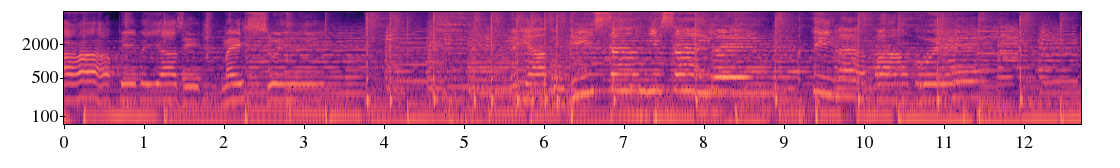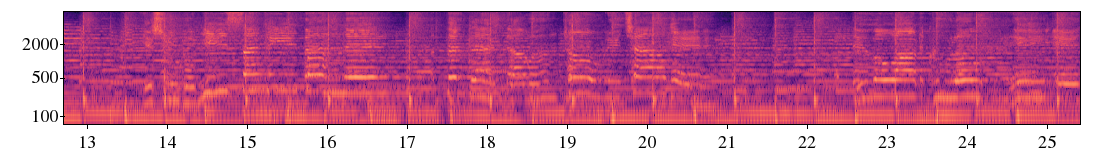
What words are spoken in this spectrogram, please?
အားပေးပါရစေမိ တ်ဆွေတရားကိုမြည်စံမြည်စံ၍အတိမပါကိုယ်ယေရှုကိုမြည်စံခရီးပန်းနေအသက်သက်တာဝန်ထိုးရချခဲ့အတင်ဘဝတစ်ခုလုံးအေးအေး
